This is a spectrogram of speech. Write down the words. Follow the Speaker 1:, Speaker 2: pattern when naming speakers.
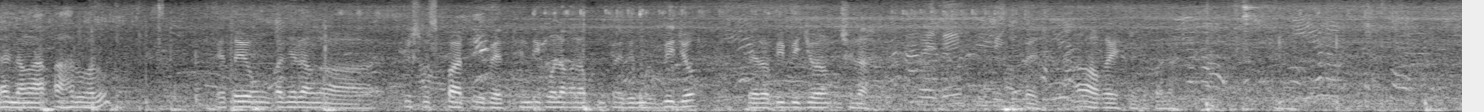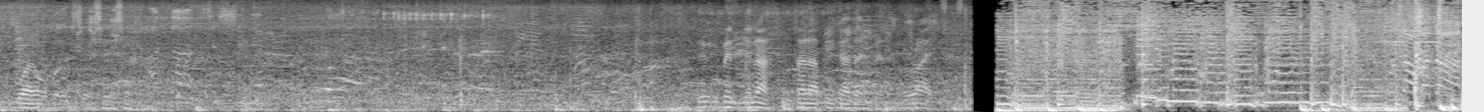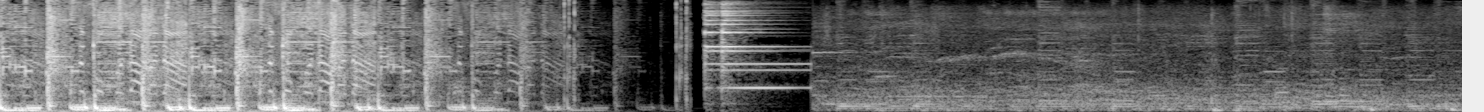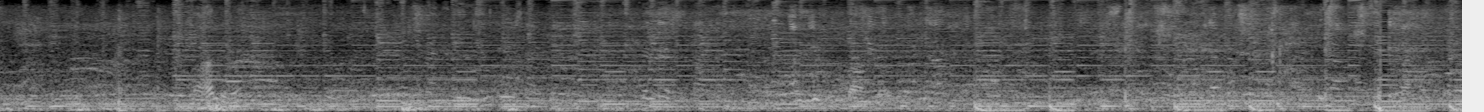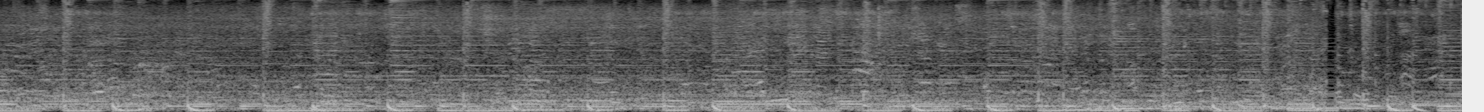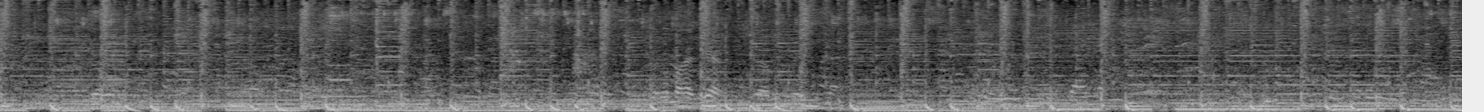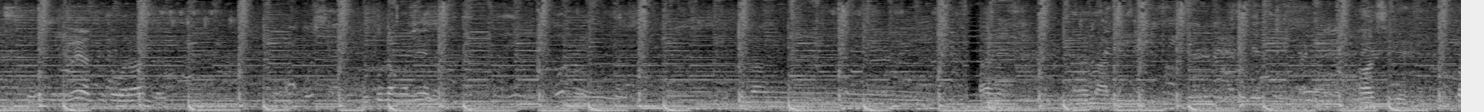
Speaker 1: Yan, mga kaharu-haro. Ito yung kanilang ah, Christmas party event. Hindi ko lang alam kung pwede mag-video, pero bibidyo lang ko sila.
Speaker 2: Pwede. Video.
Speaker 1: Okay. Ah, okay. Pwede pala. Buwan ko ba sa isa-isa. Ito yung event nila. Punta natin kada event. Alright.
